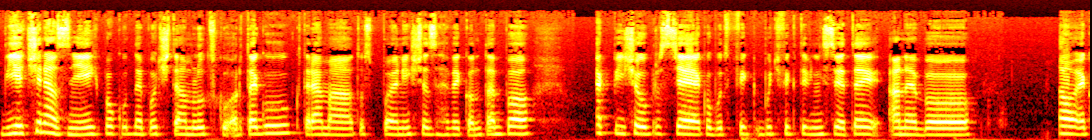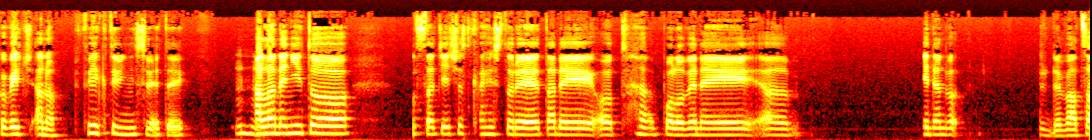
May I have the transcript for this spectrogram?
většina z nich, pokud nepočítám Lucku Ortegu, která má to spojený ještě s Heavy Contempo, tak píšou prostě jako buď, fik, buď fiktivní světy, anebo no, jako věč, ano, fiktivní světy. Mm-hmm. Ale není to v podstatě česká historie tady od poloviny uh, jeden, dva, 20.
